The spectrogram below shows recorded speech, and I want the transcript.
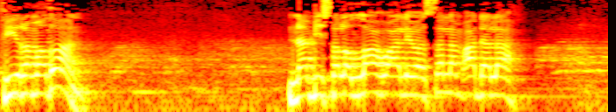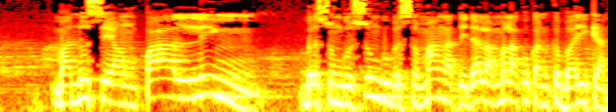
fi Ramadan. Nabi sallallahu alaihi wasallam adalah manusia yang paling bersungguh-sungguh bersemangat di dalam melakukan kebaikan.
